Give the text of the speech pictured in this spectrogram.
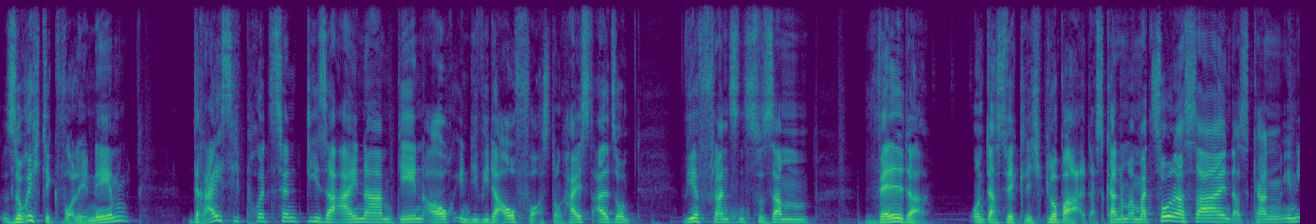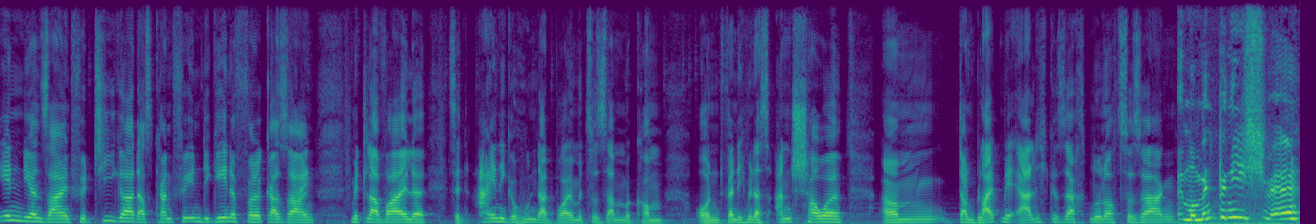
so richtig Wolle nehmen. 30 Prozent dieser Einnahmen gehen auch in die Wiederaufforstung. Heißt also, wir pflanzen zusammen Wälder und das wirklich global. Das kann im Amazonas sein, das kann in Indien sein für Tiger, das kann für indigene Völker sein. Mittlerweile sind einige hundert Bäume zusammengekommen und wenn ich mir das anschaue, ähm, dann bleibt mir ehrlich gesagt nur noch zu sagen, Im Moment bin ich, äh,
